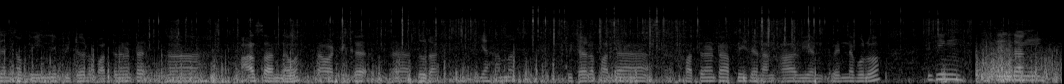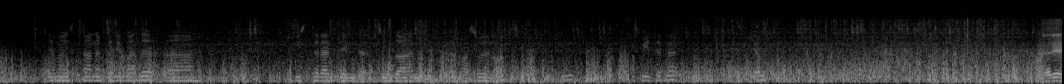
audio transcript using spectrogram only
දැන් අපි ඉන්නේ පිටවල පතනට ආසන්නව තව ටික දුරක් යහම පිටවල පත පතනට අපිට ලංකාවියන් වෙන්න පුළුවන්. ඉතින් ඉතින් එම ස්ථාන පිළිබඳ විස්තරයක් දෙන්න සූදානම් පසු වෙනවා. අපි එතන යමු. හරි.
